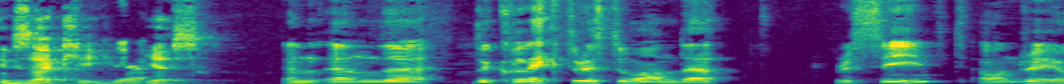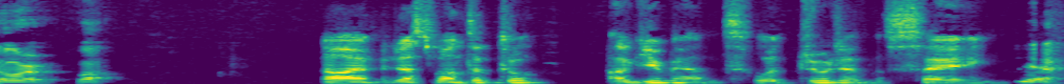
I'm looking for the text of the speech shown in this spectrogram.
exactly. Yeah. Yes. And and uh, the collector is the one that received Andre or what? No, I just wanted to argument what Julien was saying. Yeah.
